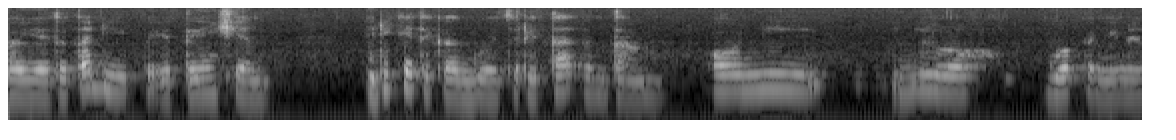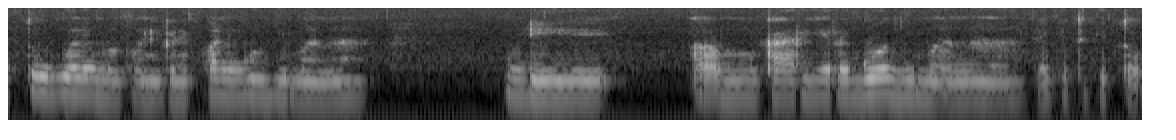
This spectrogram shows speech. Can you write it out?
uh, yaitu tadi pay attention. Jadi ketika gue cerita tentang oh ini ini loh gue pengennya tuh gue lima tahun ke depan gue gimana? Di um, karir gue gimana? Kayak gitu gitu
